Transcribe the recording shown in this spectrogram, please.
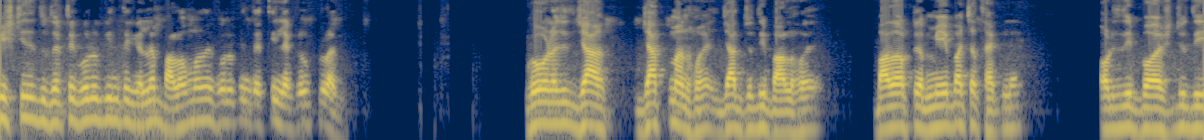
বিশ কেজি দুধের একটা গরু কিনতে গেলে ভালো মানের গরু কিনতে তিন লাখের উপর লাগবে গরুটা যদি জাত, জাতমান হয়, জাত যদি ভালো হয়, ভালো একটা মেয়ে বাচ্চা থাকলে, ওর যদি বয়স যদি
